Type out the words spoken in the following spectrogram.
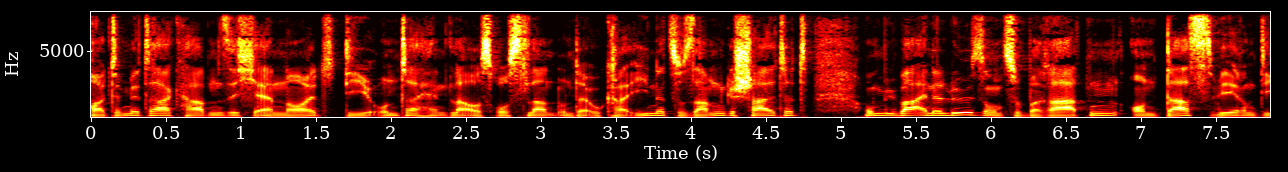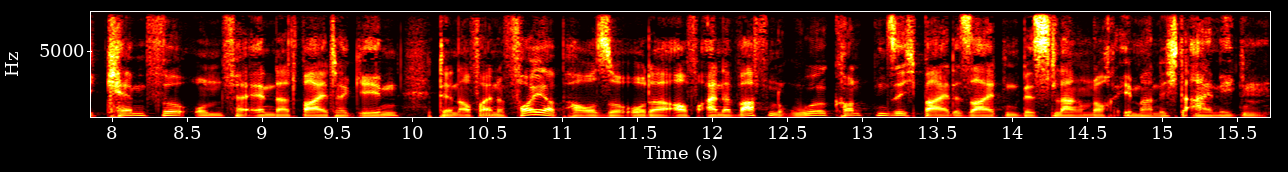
Heute Mittag haben sich erneut die Unterhändler aus Russland und der Ukraine zusammengeschaltet, um über eine Lösung zu beraten und das während die Kämpfe unverändert weitergehen. Denn auf eine Feuerpause oder auf eine Waffenruhe konnten sich beide Seiten bislang noch immer nicht einigen.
